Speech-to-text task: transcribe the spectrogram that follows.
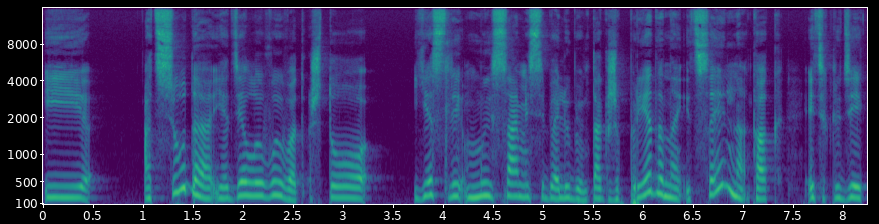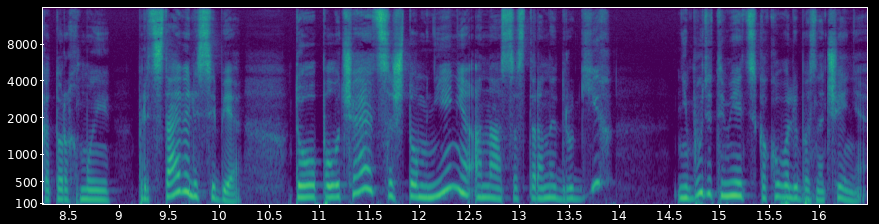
И отсюда я делаю вывод, что если мы сами себя любим так же преданно и цельно, как этих людей, которых мы представили себе, то получается, что мнение о нас со стороны других не будет иметь какого-либо значения.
